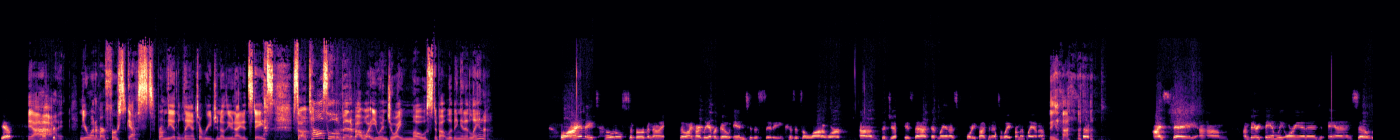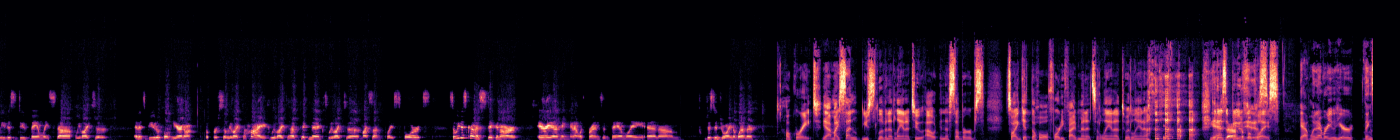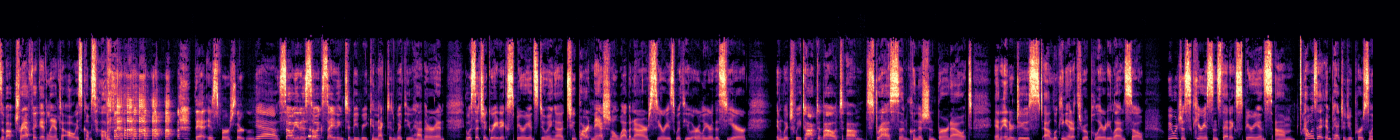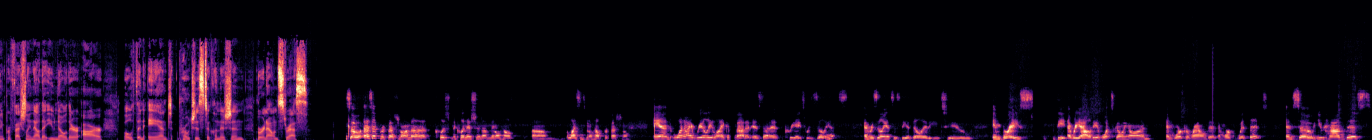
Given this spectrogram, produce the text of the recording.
Yep. Yeah. And you're one of our first guests from the Atlanta region of the United States. So tell us a little bit about what you enjoy most about living in Atlanta. Well, I am a total suburbanite. So I hardly ever go into the city because it's a lot of work. Uh, the joke is that Atlanta's 45 minutes away from Atlanta. Yeah. so I stay, um, I'm very family oriented. And so we just do family stuff. We like to, and it's beautiful here in October. So we like to hike. We like to have picnics. We like to, my son plays sports. So we just kind of stick in our area, hanging out with friends and family and um, just enjoying the weather. Oh, great. Yeah. My son used to live in Atlanta too, out in the suburbs. So I get the whole 45 minutes Atlanta to Atlanta. it yeah, is a beautiful place. Yeah, whenever you hear things about traffic, Atlanta always comes up. that is for certain. Yeah, so it is so exciting to be reconnected with you, Heather. And it was such a great experience doing a two part national webinar series with you earlier this year in which we talked about um, stress and clinician burnout and introduced uh, looking at it through a polarity lens. So we were just curious since that experience, um, how has that impacted you personally and professionally now that you know there are both an and approaches to clinician burnout and stress? So, as a professional, I'm a clinician, a mental health, um, a licensed mental health professional. And what I really like about it is that it creates resilience and resilience is the ability to embrace the reality of what's going on and work around it and work with it. And so you have this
